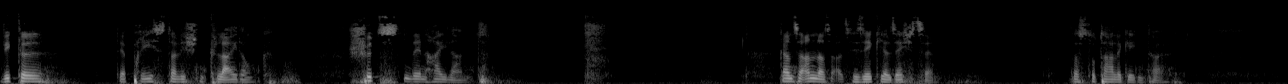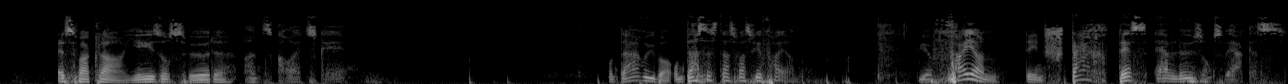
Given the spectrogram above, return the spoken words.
Wickel der priesterlichen Kleidung schützten den Heiland. Ganz anders als Ezekiel 16. Das totale Gegenteil. Es war klar, Jesus würde ans Kreuz gehen. Und darüber, und das ist das, was wir feiern. Wir feiern den Start des Erlösungswerkes.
